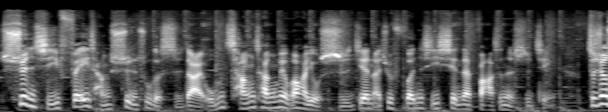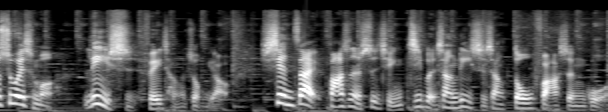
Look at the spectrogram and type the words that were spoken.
讯息非常迅速的时代，我们常常没有办法有时间来去分析现在发生的事情，这就是为什么历史非常的重要。现在发生的事情，基本上历史上都发生过。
